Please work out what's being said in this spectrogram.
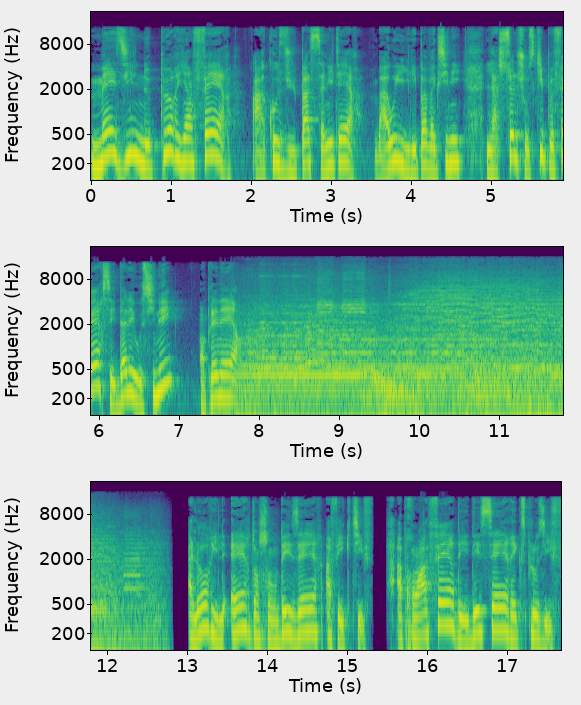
Mais il ne peut rien faire à cause du pass sanitaire. Bah oui, il n'est pas vacciné. La seule chose qu'il peut faire, c'est d'aller au ciné en plein air. Alors il erre dans son désert affectif, apprend à faire des desserts explosifs.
